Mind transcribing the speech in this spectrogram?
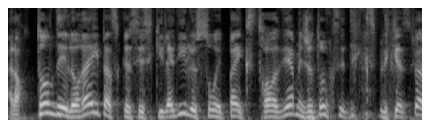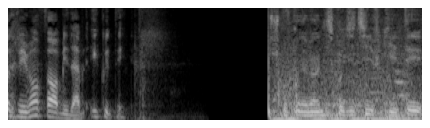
Alors tendez l'oreille parce que c'est ce qu'il a dit. Le son n'est pas extraordinaire, mais je trouve que c'est une explication absolument formidable. Écoutez. Je trouve qu'on avait un dispositif qui était,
